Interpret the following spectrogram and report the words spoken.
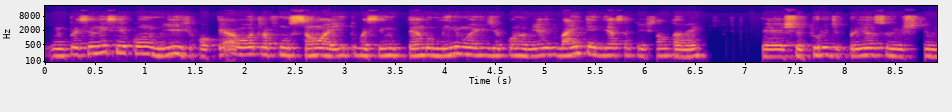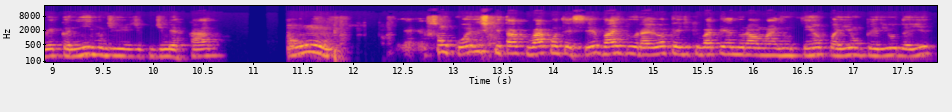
Não precisa nem ser economista, qualquer outra função aí que você entenda o mínimo aí de economia, ele vai entender essa questão também. É, estrutura de preços, mecanismo de, de, de mercado. Então, é, são coisas que tá, vai acontecer, vai durar, eu acredito que vai perdurar mais um tempo aí, um período aí,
